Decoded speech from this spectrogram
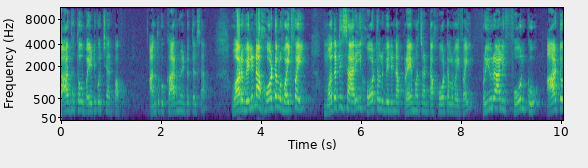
బాధతో బయటకు వచ్చారు పాపం. అందుకు కారణం ఏంటో తెలుసా? వారు వెళ్ళిన హోటల్ వైఫై మొదటిసారి హోటల్ వెళ్ళిన ప్రేమ జంట హోటల్ వైఫై ప్రియురాలి ఫోన్కు ఆటో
